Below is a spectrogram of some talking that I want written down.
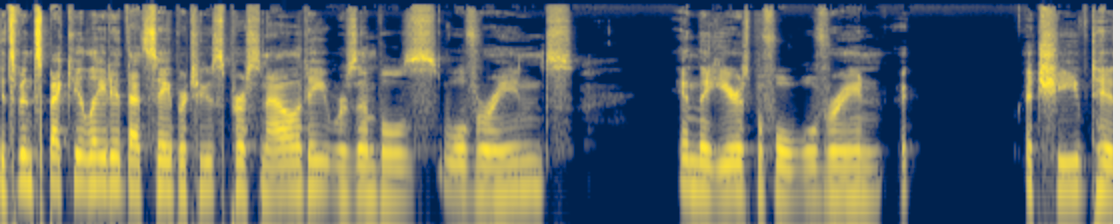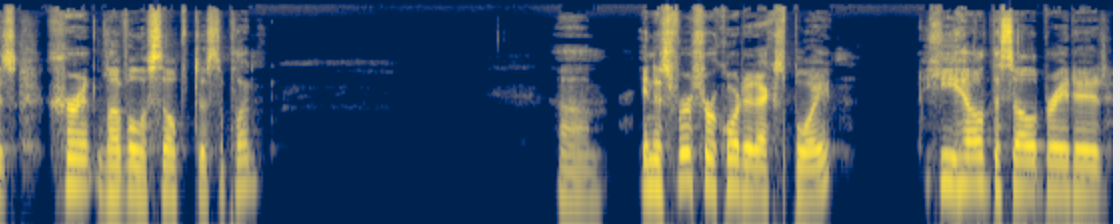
It's been speculated that Sabretooth's personality resembles Wolverine's in the years before Wolverine a- achieved his current level of self discipline. Um, in his first recorded exploit, he held the celebrated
